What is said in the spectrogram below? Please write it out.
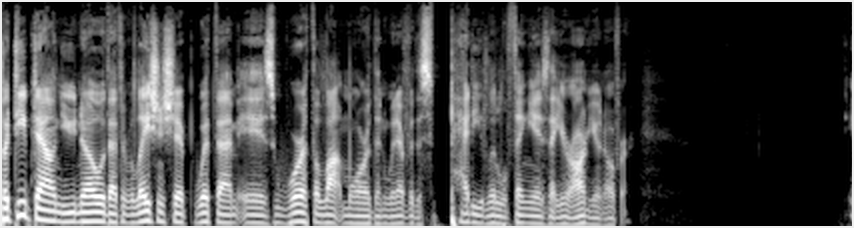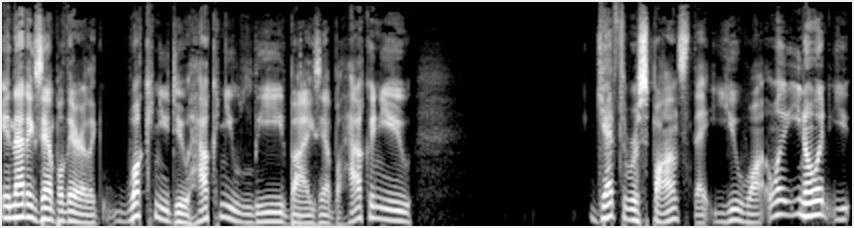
but deep down, you know that the relationship with them is worth a lot more than whatever this petty little thing is that you're arguing over. In that example, there, like, what can you do? How can you lead by example? How can you get the response that you want? Well, you know what? You,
